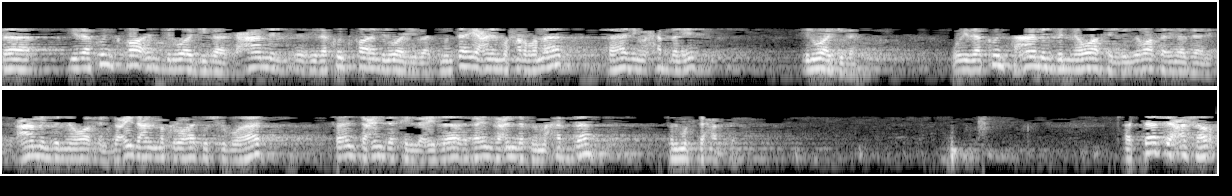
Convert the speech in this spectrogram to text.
فإذا كنت قائم بالواجبات عامل إذا كنت قائم بالواجبات منتهي عن المحرمات فهذه محبة ليش؟ الواجبة وإذا كنت عامل بالنوافل بالإضافة إلى ذلك عامل بالنوافل بعيد عن المكروهات والشبهات فأنت عندك العبادة فأنت عندك المحبة المستحبة. التاسع عشر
